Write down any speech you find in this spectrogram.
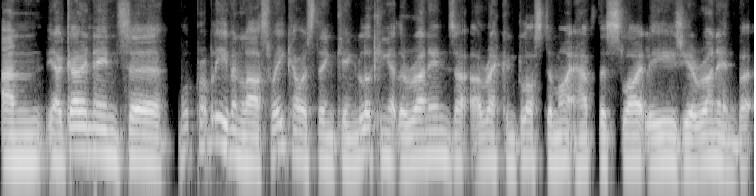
And you know, going into well, probably even last week, I was thinking, looking at the run-ins, I, I reckon Gloucester might have the slightly easier run-in, but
